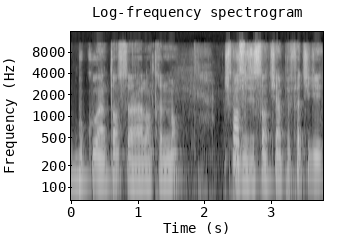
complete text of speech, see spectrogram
beaucoup intense à l'entraînement? Je pense. Ai sentis un peu fatigués.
